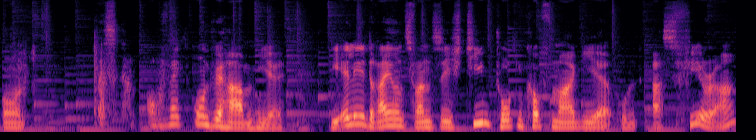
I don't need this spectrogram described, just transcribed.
Und das kann auch weg. Und wir haben hier die LE23 Team Totenkopf Magier und Asphera.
